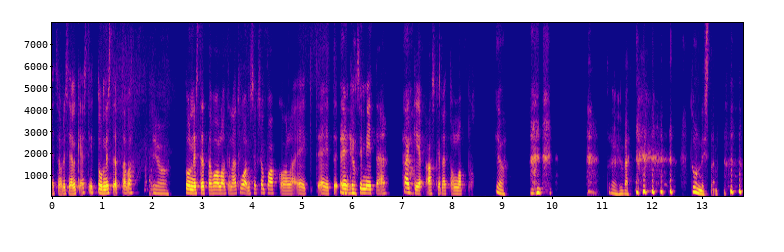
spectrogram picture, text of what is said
Että se oli selkeästi tunnistettava. Joo. Tunnistettava olotila, että huomiseksi on pakko olla, ei, ei, ei, ei keksi mitään. Kaikki askeleet on loppu. Joo. Tuo on hyvä. Tunnistan.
